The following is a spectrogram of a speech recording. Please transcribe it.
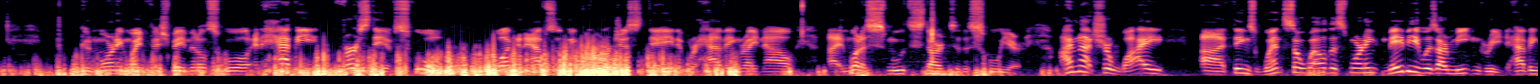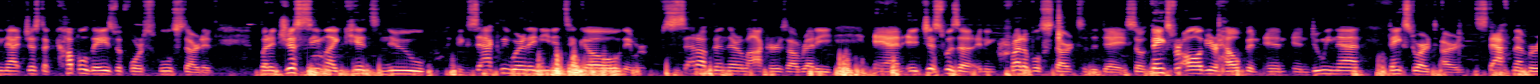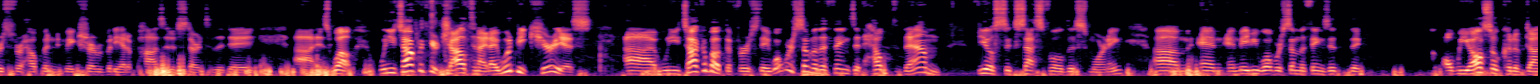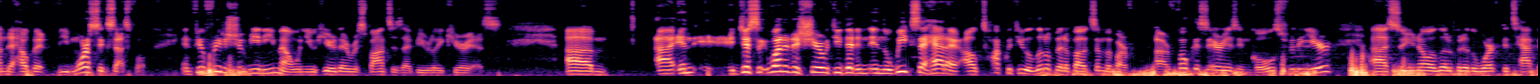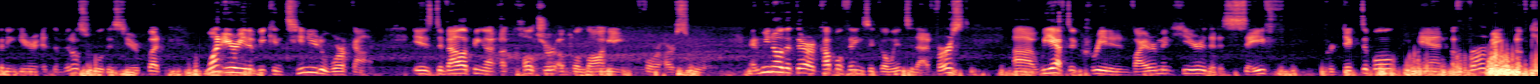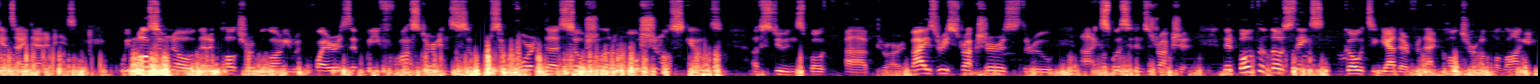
Good morning, Whitefish Bay Middle School, and happy first day of school. What an absolutely gorgeous day that we're having right now, uh, and what a smooth start to the school year. I'm not sure why uh, things went so well this morning. Maybe it was our meet and greet, having that just a couple days before school started but it just seemed like kids knew exactly where they needed to go. They were set up in their lockers already, and it just was a, an incredible start to the day. So thanks for all of your help in, in, in doing that. Thanks to our, our, staff members for helping to make sure everybody had a positive start to the day uh, as well. When you talk with your child tonight, I would be curious, uh, when you talk about the first day, what were some of the things that helped them feel successful this morning? Um, and, and maybe what were some of the things that, that we also could have done to help it be more successful? And feel free to shoot me an email when you hear their responses. I'd be really curious. Um, uh, and just wanted to share with you that in, in the weeks ahead, I, will talk with you a little bit about some of our, our focus areas and goals for the year, uh, so you know a little bit of the work that's happening here at the middle school this year. But one area that we continue to work on is developing a, a culture of belonging for our school. And we know that there are a couple things that go into that. First, uh, we have to create an environment here that is safe, predictable, and affirming of kids' identities. We also know that a culture of belonging requires that we foster and su support the social and emotional skills of students, both uh, through our advisory structures, through uh, explicit instruction, that both of those things go together for that culture of belonging.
